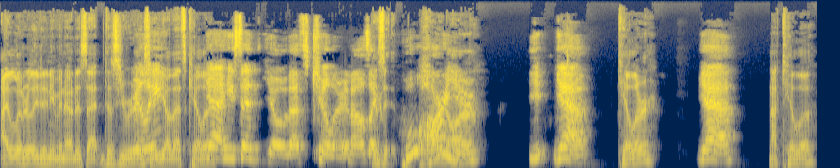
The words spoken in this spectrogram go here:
I literally didn't even notice that. Does he really, say, "Yo, that's killer"? Yeah, he said, "Yo, that's killer," and I was like, "Who are Hard you?" R? Y- yeah, Killer, yeah. not killer.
